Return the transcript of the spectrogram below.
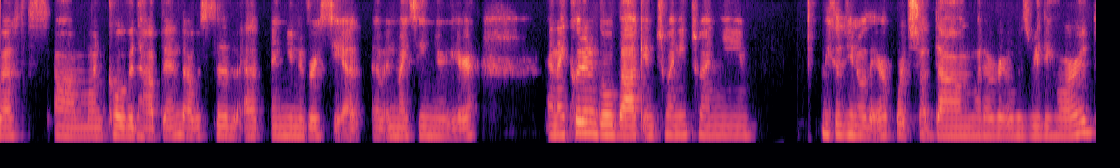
U.S. Um, when COVID happened. I was still at in university at, in my senior year, and I couldn't go back in 2020 because you know the airport shut down. Whatever, it was really hard.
